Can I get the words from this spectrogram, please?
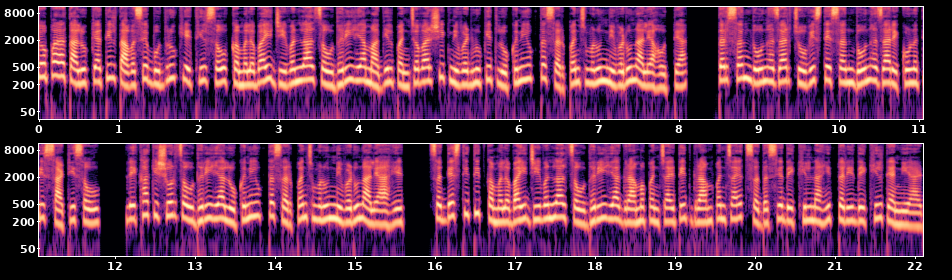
यशोपारा तालुक्यातील तावसे बुद्रुक येथील सौ कमलबाई जीवनलाल चौधरी या मागील पंचवार्षिक निवडणुकीत लोकनियुक्त सरपंच म्हणून निवडून आल्या होत्या. तर सन दोन हजार चोवीस ते सन दोन हजार एकोणतीससाठी सौ रेखा किशोर चौधरी या लोकनियुक्त सरपंच म्हणून निवडून आल्या आहेत. सद्यस्थितीत कमलबाई जीवनलाल चौधरी या ग्रामपंचायतीत ग्रामपंचायत सदस्य देखील नाहीत तरी देखील त्यांनी ॲड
